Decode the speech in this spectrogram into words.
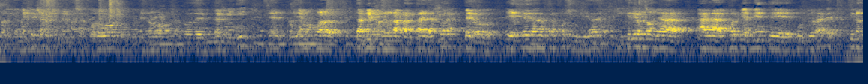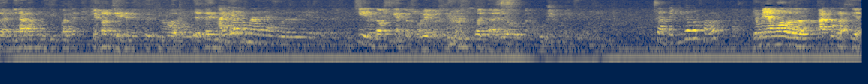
lógicamente, claro, si no hay más aforo, no lo vamos a poder permitir. Podríamos también poner una pantalla afuera, pero exceda nuestras posibilidades y creo no ya a las propiamente culturales, sino también a las municipales que no tienen este tipo de técnicas. ¿Hay algo más de aforo? Sí, 200 sobre 250 yo calculo. ¿Su apellido, por favor? Yo me llamo Paco García,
